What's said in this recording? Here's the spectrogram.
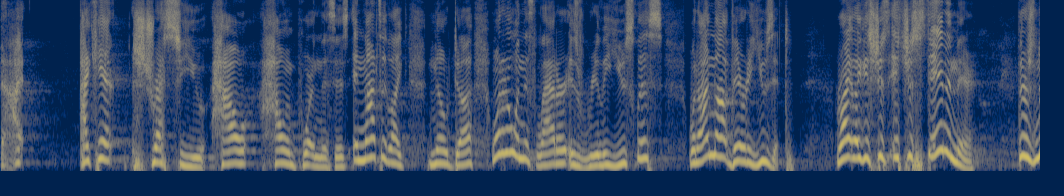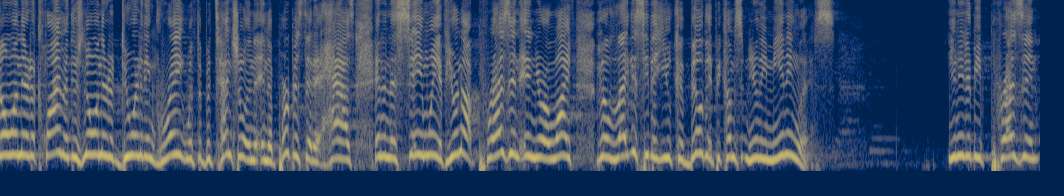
I, I can't stress to you how, how important this is. And not to like, no duh. Want to know when this ladder is really useless? When I'm not there to use it, right? Like it's just, it's just standing there. There's no one there to climb it. There's no one there to do anything great with the potential and the, and the, purpose that it has. And in the same way, if you're not present in your life, the legacy that you could build, it becomes nearly meaningless. You need to be present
